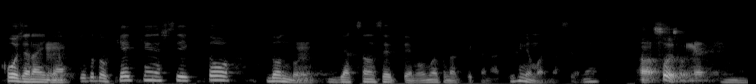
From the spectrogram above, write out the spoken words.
こうじゃないん。だっていうことを経験していくと、どんどん逆算設定もうまくなっていくかなっていうふうに思いますよね。あそうですよね、うん、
